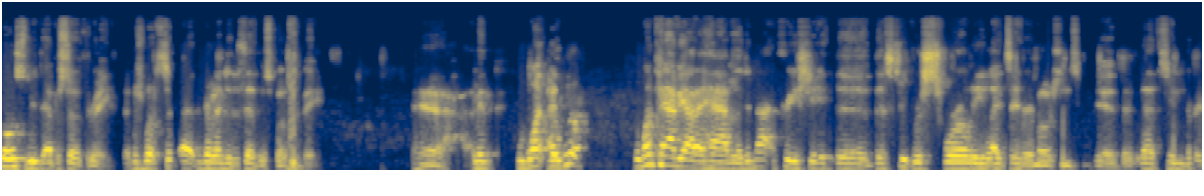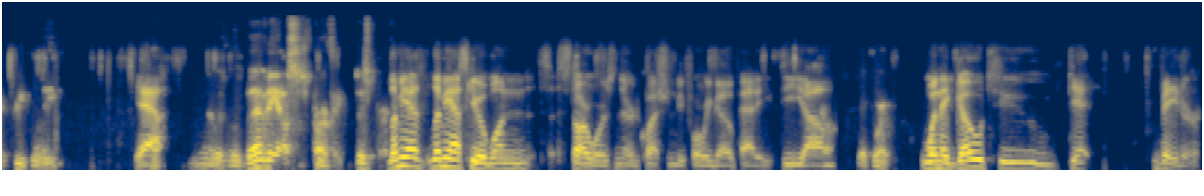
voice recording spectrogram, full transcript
supposed to be the episode three. That was what uh, Revenge of the Sith was supposed to be. Yeah, I mean, the one, the, one- the one caveat I have is I did not appreciate the the super swirly lightsaber emotions he did. That, that seemed very prequely. yeah. That was, but everything else was perfect, just perfect. Let me ask, let me ask you a one Star Wars nerd question before we go, Patty. The um, Go for it. When they go to get Vader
